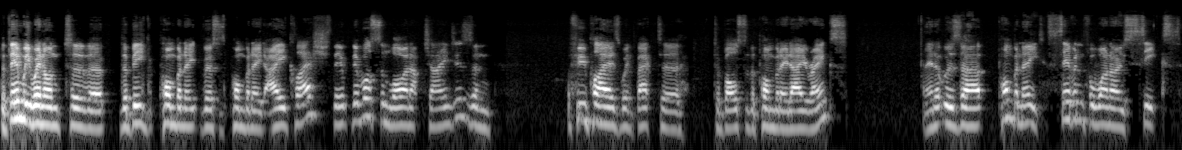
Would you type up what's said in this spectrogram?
But then we went on to the, the big Pomborneit versus Pomborneit A clash. There, there was some lineup changes and a few players went back to, to bolster the Pomborneit A ranks. And it was uh, Pomborneit, 7 for 106,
